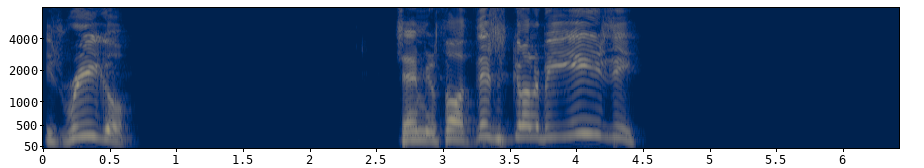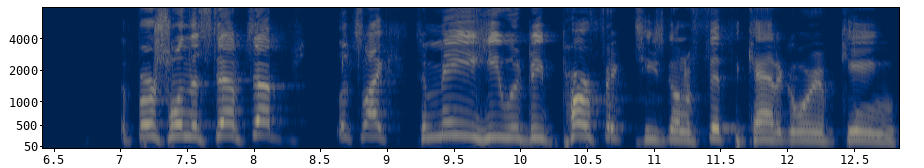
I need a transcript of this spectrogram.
He's regal. Samuel thought, this is going to be easy. The first one that steps up looks like to me he would be perfect. He's going to fit the category of king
